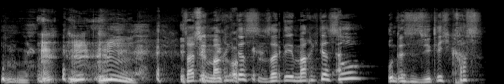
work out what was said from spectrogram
seitdem mache ich das, seitdem mache ich das so und es ist wirklich krass.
